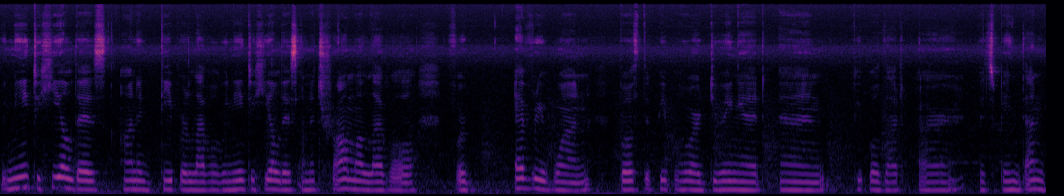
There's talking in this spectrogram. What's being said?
we need to heal this on a deeper level. We need to heal this on a trauma level for everyone, both the people who are doing it and people that are it's being done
